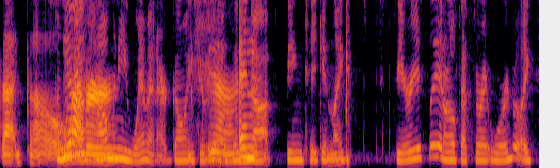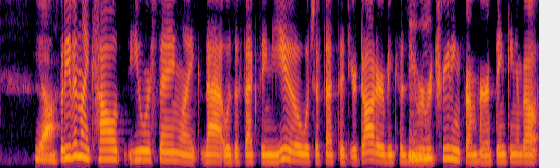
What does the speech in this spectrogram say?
that go. Yeah. How many women are going through yeah. this and, and not being taken like seriously? I don't know if that's the right word, but like. Yeah. But even like how you were saying like that was affecting you, which affected your daughter because you mm-hmm. were retreating from her, thinking about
